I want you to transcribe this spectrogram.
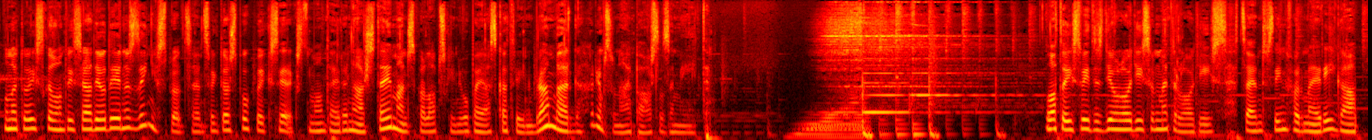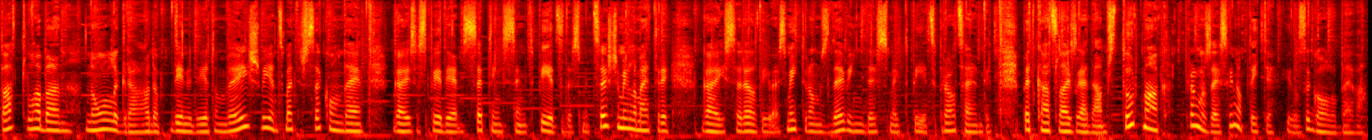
Un ar to izskalantīs radio dienas ziņas producents Viktors Pupiks ieraksts montēja Renāša Steimanis par labskaņu rūpējās Katrīna Bramberga, ar jums runāja Pārsla Zemīte. Yeah. Latvijas vidas geoloģijas un meteoroloģijas centrs informē Rīgā pat labāk 0 grādu dienvidrietumu vējš 1 m2, gaisa spiediens 756 mm, gaisa relatīvais mitrums 95%. Bet kāds laiks gaidāms turpmāk, prognozēja sinoptiķe Ilze Golubeva.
